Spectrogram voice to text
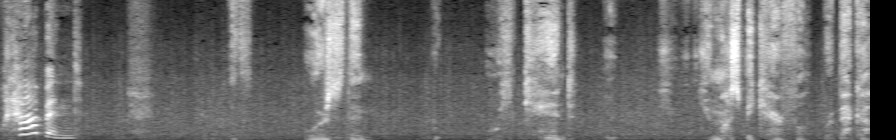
What happened? It's worse than... We can't. You, you must be careful, Rebecca.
